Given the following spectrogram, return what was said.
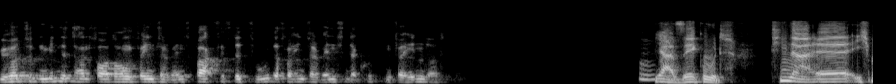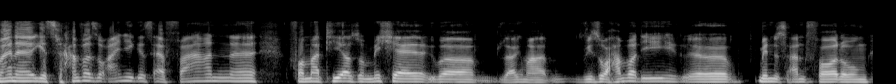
gehört zu den Mindestanforderungen für Insolvenzpraxis dazu, dass man Insolvenzen der Kunden verhindert. Ja, sehr gut. Tina, äh, ich meine, jetzt haben wir so einiges erfahren äh, von Matthias und Michael über, sagen wir mal, wieso haben wir die äh, Mindestanforderungen,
